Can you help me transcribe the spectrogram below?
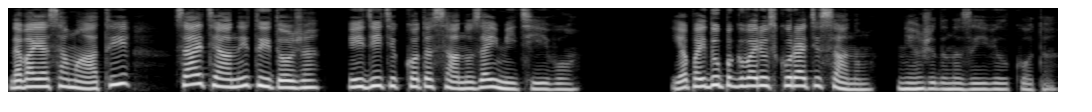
Давай я сама, а ты... Сатян, и ты тоже. Идите к Кота-сану, займите его». «Я пойду поговорю с Курати-саном», — неожиданно заявил Кота.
